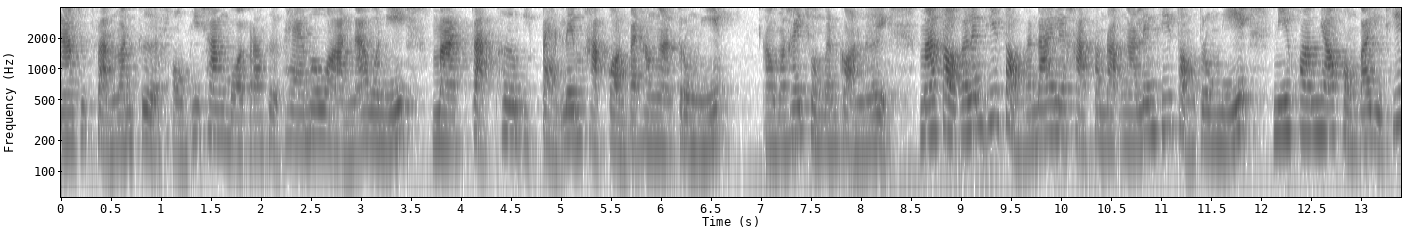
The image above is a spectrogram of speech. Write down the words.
งานสุขสันต์วันเกิดของพี่ช่างบอยประเสริฐแพรเมื่อวานนะวันนี้มาจัดเพิ่มอีก 8 เล่มค่ะ ก่อนไปทำงานตรงนี้ เอามาให้ชมกันก่อนเลย มาต่อกันเล่มที่ 2 กันได้เลยค่ะสำหรับงานเล่มที่ 2 ตรงนี้ มีความยาวของใบอยู่ที่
